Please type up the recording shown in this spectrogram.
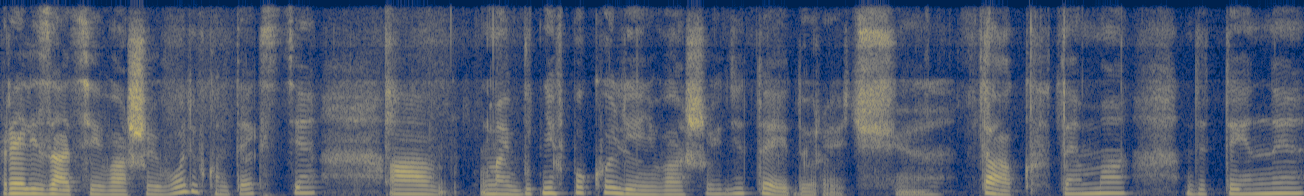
реалізації вашої волі в контексті майбутніх поколінь ваших дітей, до речі. Так, тема дитини.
